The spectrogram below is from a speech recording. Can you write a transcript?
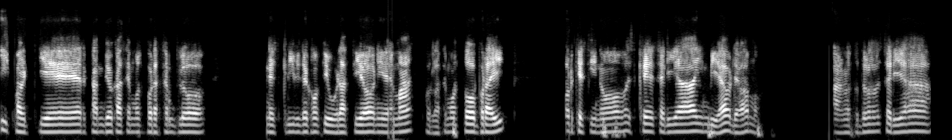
y cualquier cambio que hacemos, por ejemplo, en script de configuración y demás, pues lo hacemos todo por ahí, porque si no es que sería inviable, vamos. Para nosotros sería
